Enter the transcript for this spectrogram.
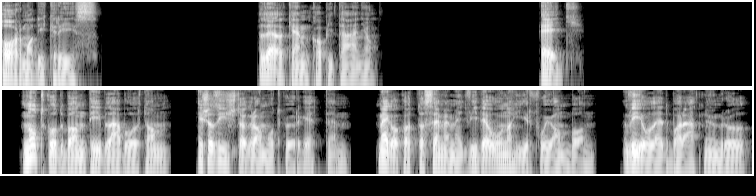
Harmadik rész Lelkem kapitánya 1. Notkodban tébláboltam, és az Instagramot pörgettem. Megakadt a szemem egy videón a hírfolyamban, Violet barátnőmről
